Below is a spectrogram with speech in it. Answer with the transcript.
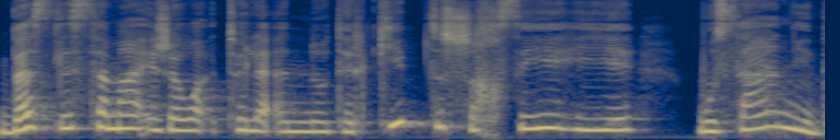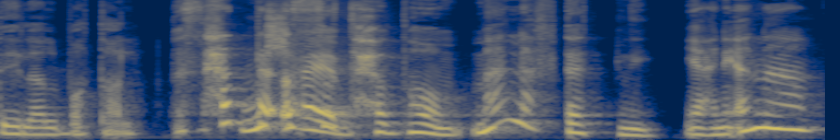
بس لسه ما إجا وقته لأنه تركيبة الشخصية هي مساندة للبطل. بس حتى قصة عيب. حبهم ما لفتتني. يعني أنا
